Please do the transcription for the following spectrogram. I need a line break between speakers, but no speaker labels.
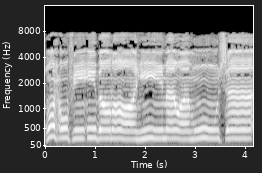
صحف إبراهيم وموسى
